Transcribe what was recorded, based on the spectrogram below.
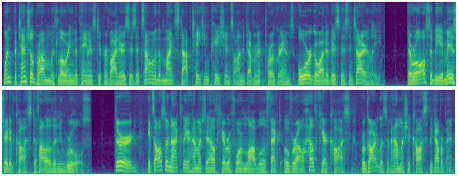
One potential problem with lowering the payments to providers is that some of them might stop taking patients on government programs or go out of business entirely. There will also be administrative costs to follow the new rules. Third, it's also not clear how much the healthcare reform law will affect overall healthcare costs, regardless of how much it costs the government.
